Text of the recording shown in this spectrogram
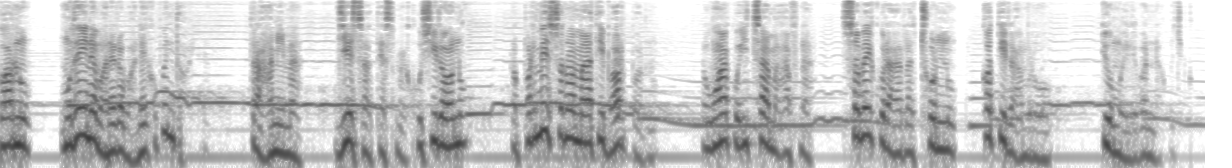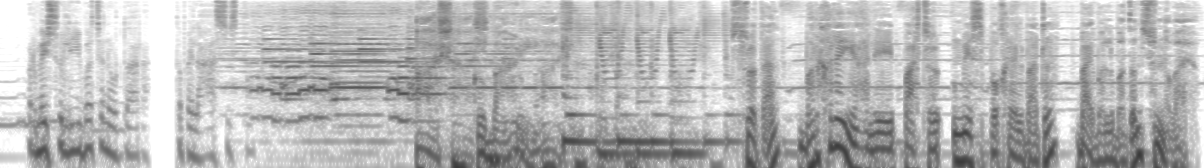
गर्नु हुँदैन भनेर भनेको पनि त होइन। तर हामीमा जे छ त्यसमा खुसी रहनु र परमेश्वरमा माथि भर पर्नु र उहाँको इच्छामा आफ्ना सबै कुराहरूलाई छोड्नु कति राम्रो हो त्यो मैले भन्न खोजेको। परमेश्वरले यी वचनहरूद्वारा तपाईँलाई आशिष श्रोता भर्खरै यहाँले पास्टर उमेश पोखरेलबाट बाइबल वचन सुन्नुभयो।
